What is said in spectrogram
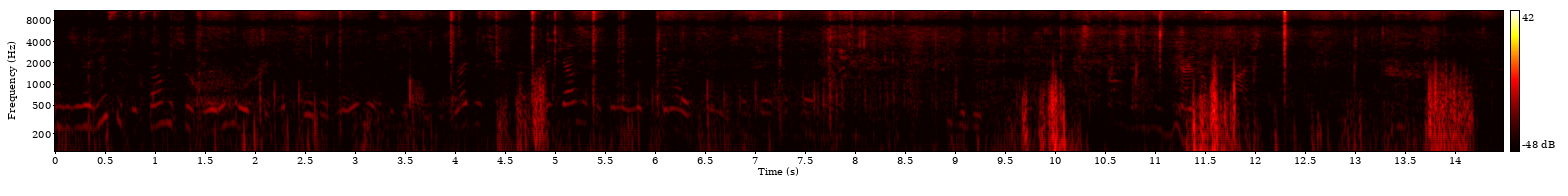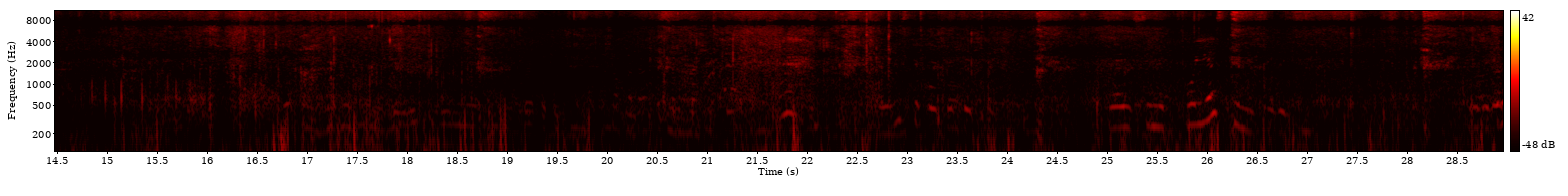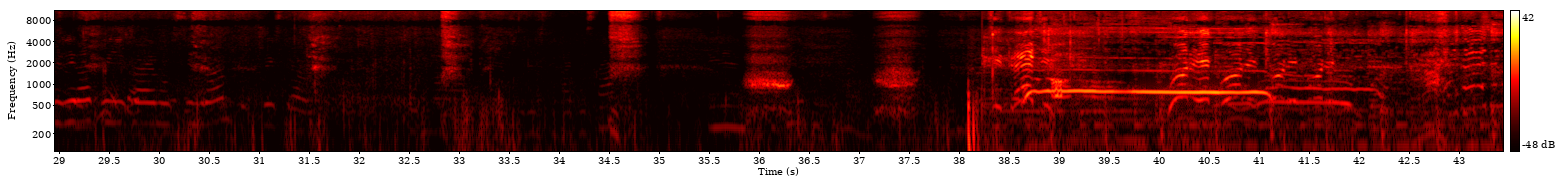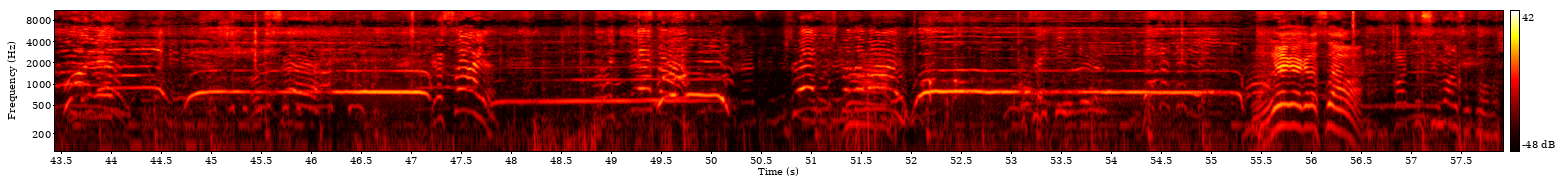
там біжить лісниця, ставиш їх, беру ручки. Яка красава! 2017 номер.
